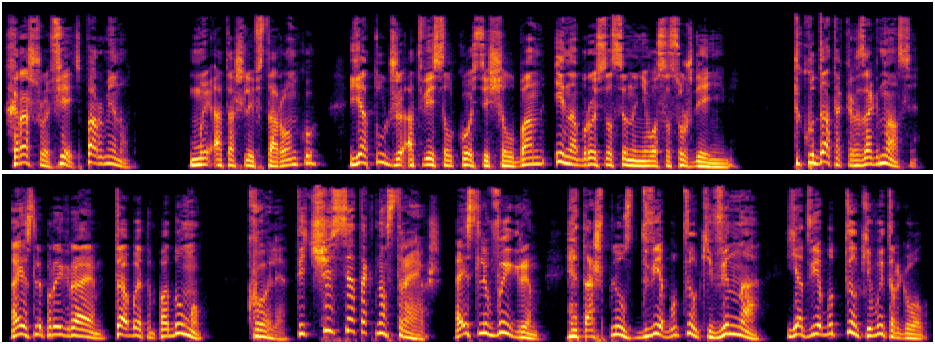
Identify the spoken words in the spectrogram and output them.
Хорошо, Федь, пару минут. Мы отошли в сторонку. Я тут же отвесил Косте щелбан и набросился на него с осуждениями. Ты куда так разогнался? А если проиграем, ты об этом подумал? Коля, ты чё себя так настраиваешь? А если выиграем, это аж плюс две бутылки вина. Я две бутылки выторговал.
